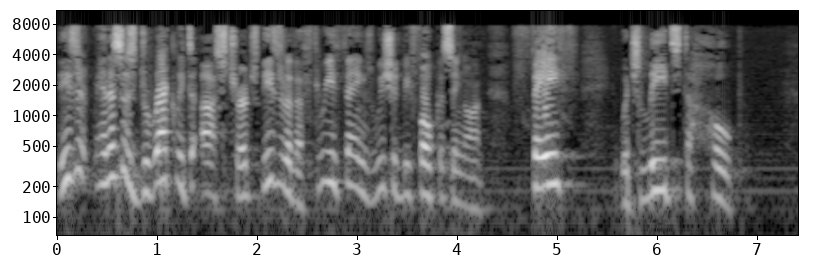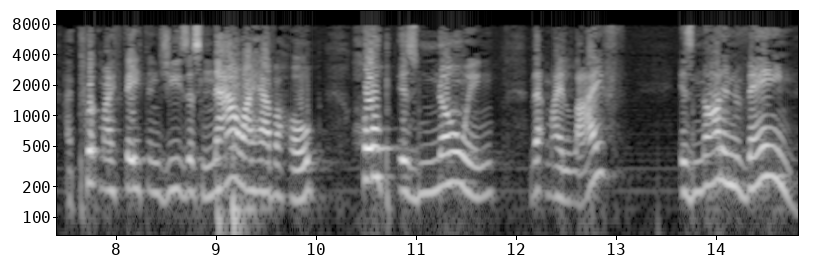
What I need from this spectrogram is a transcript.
These are, and this is directly to us, church. These are the three things we should be focusing on. Faith, which leads to hope. I put my faith in Jesus. Now I have a hope. Hope is knowing that my life is not in vain.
